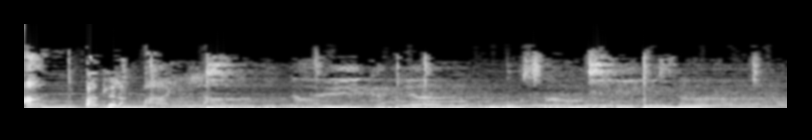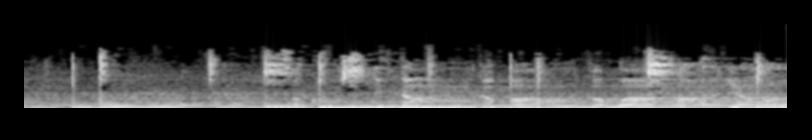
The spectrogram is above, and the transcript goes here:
Ang Paglalakbay. Langit ay kanyang pusang nilisan Sa krus tinanggapang kamatayan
